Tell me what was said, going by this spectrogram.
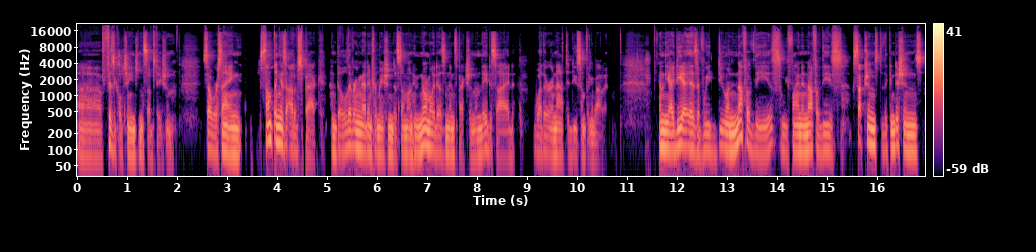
uh, physical change in the substation. So we're saying something is out of spec and delivering that information to someone who normally does an inspection and they decide whether or not to do something about it. And the idea is if we do enough of these, we find enough of these exceptions to the conditions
